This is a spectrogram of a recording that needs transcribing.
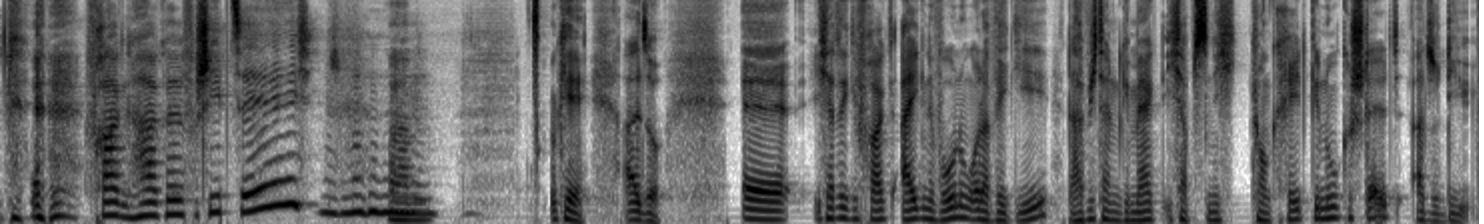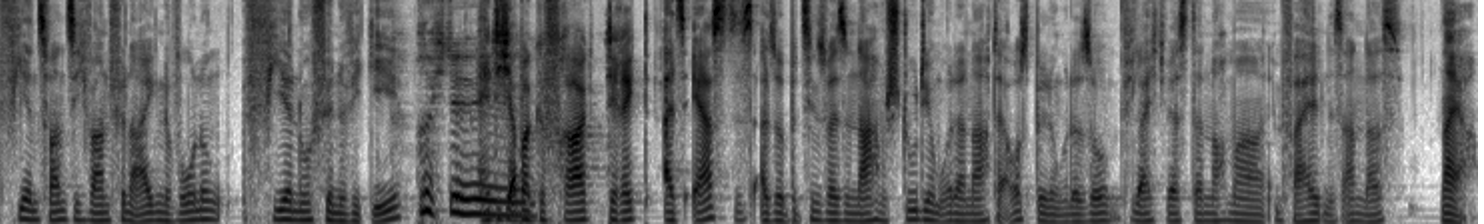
Fragenhagel verschiebt sich. ähm, okay, also, äh, ich hatte gefragt, eigene Wohnung oder WG. Da habe ich dann gemerkt, ich habe es nicht konkret genug gestellt. Also die 24 waren für eine eigene Wohnung, vier nur für eine WG. Richtig. Hätte ich aber gefragt, direkt als erstes, also beziehungsweise nach dem Studium oder nach der Ausbildung oder so, vielleicht wäre es dann nochmal im Verhältnis anders. Naja,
